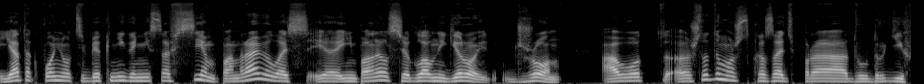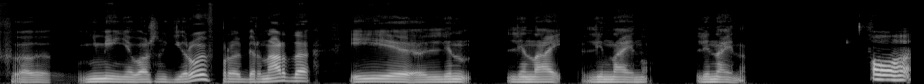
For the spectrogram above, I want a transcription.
Я так понял, тебе книга не совсем понравилась, э, и не понравился ее главный герой, Джон. А вот э, что ты можешь сказать про двух других э, не менее важных героев, про Бернарда и Лин... Линай... Линайну? Линайна. О,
